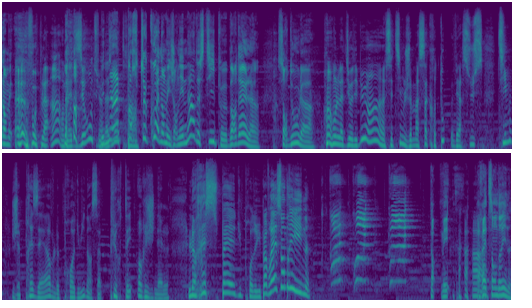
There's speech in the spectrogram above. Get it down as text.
non mais Euh, au plat 1, omelette 0, tu Mais viens hein. n'importe quoi Non mais j'en ai marre de ce type, euh, bordel Sors d'où là? On l'a dit au début, hein, c'est Team Je massacre tout versus Team Je préserve le produit dans sa pureté originelle. Le respect du produit. Pas vrai, Sandrine? Non mais arrête Sandrine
